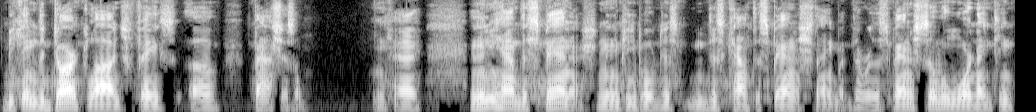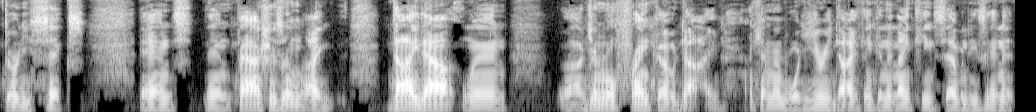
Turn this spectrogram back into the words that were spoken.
He became the Dark Lodge face of fascism. Okay, and then you have the Spanish. Many people just discount the Spanish thing, but there was a Spanish Civil War, 1936, and and fascism I died out when uh, General Franco died. I can't remember what year he died. I think in the 1970s, and it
